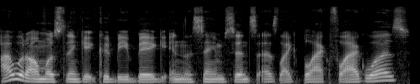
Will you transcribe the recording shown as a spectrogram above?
I would almost think it could be big in the same sense as like Black Flag was.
